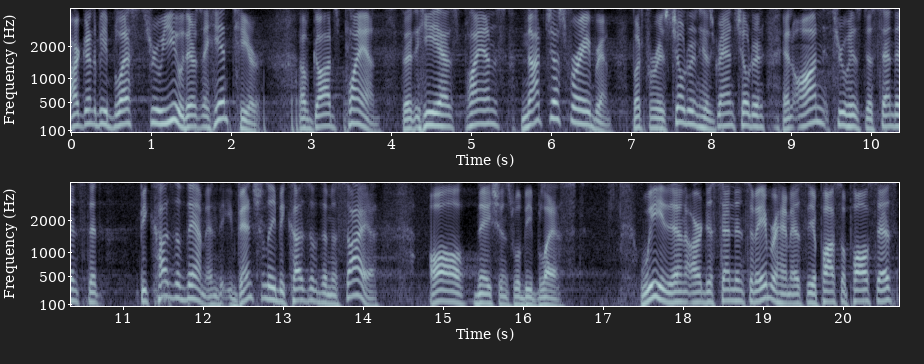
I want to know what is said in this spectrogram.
are going to be blessed through you. There's a hint here of God's plan that he has plans not just for Abraham, but for his children, his grandchildren, and on through his descendants, that because of them and eventually because of the Messiah, all nations will be blessed. We then are descendants of Abraham, as the Apostle Paul says,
